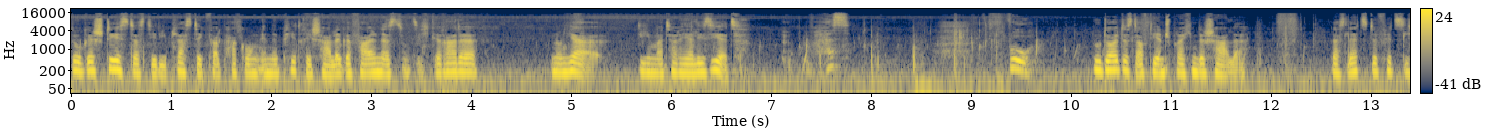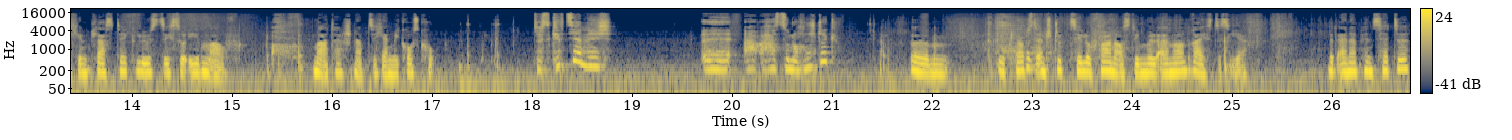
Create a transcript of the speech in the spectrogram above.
Du gestehst, dass dir die Plastikverpackung in eine Petrischale gefallen ist und sich gerade, nun ja, dematerialisiert. Was? Wo? Du deutest auf die entsprechende Schale. Das letzte Fitzelchen Plastik löst sich soeben auf. Martha schnappt sich ein Mikroskop. Das gibt's ja nicht. Äh, ha- hast du noch ein Stück? Ähm, du klappst ein Stück Zellophan aus dem Mülleimer und reichst es ihr. Mit einer Pinzette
